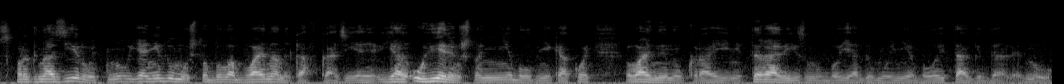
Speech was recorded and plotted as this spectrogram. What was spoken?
спрогнозировать. Ну, я не думаю, что была бы война на Кавказе. Я, я уверен, что не было бы никакой войны на Украине. Терроризма бы, я думаю, не было и так и далее. Ну,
